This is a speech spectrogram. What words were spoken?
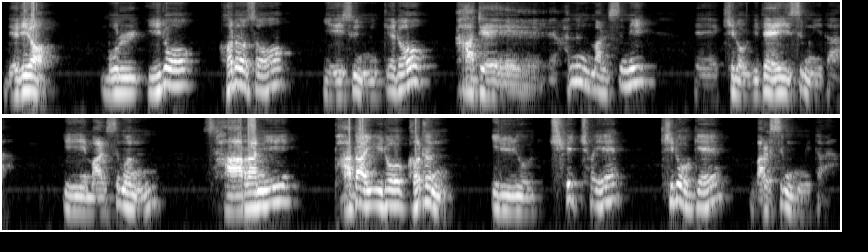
내려 물 위로 걸어서 예수님께로 가되 하는 말씀이 예, 기록이 되어 있습니다. 이 말씀은 사람이 바다 위로 걸은 인류 최초의 기록의 말씀입니다.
